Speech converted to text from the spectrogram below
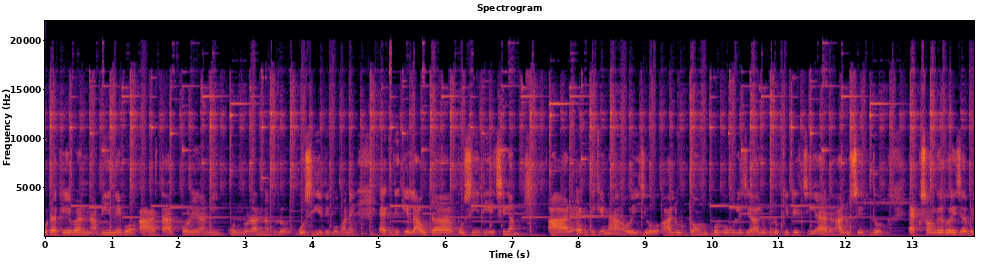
ওটাকে এবার নাবিয়ে নেব আর তারপরে আমি অন্য রান্নাগুলো বসিয়ে দেব। মানে একদিকে লাউটা বসিয়ে দিয়েছিলাম আর একদিকে না ওই যে আলুর দম করব বলে যে আলুগুলো কেটেছি আর আলু সেদ্ধ একসঙ্গে হয়ে যাবে,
